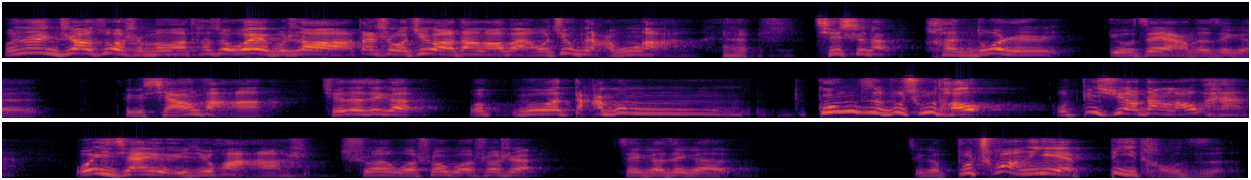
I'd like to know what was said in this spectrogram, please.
我说那你知道做什么吗？他说我也不知道啊，但是我就要当老板，我就不打工了。其实呢，很多人有这样的这个这个想法啊，觉得这个我我打工工字不出头，我必须要当老板。我以前有一句话啊，说我说过，说是这个这个这个不创业必投资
